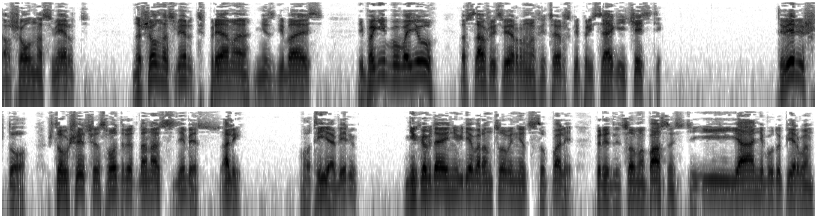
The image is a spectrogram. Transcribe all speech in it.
Нашел на смерть, нашел на смерть прямо, не сгибаясь, и погиб в бою, оставшись верным офицерской присяге и чести. Ты веришь в то, что ушедшие смотрят на нас с небес, Али? Вот и я верю. Никогда и нигде Воронцовы не отступали перед лицом опасности, и я не буду первым,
